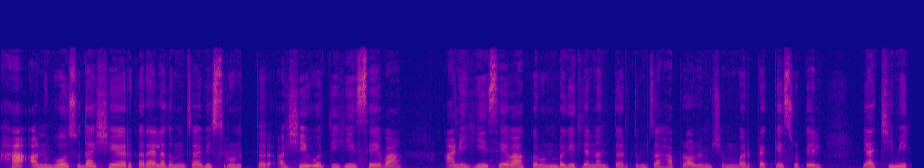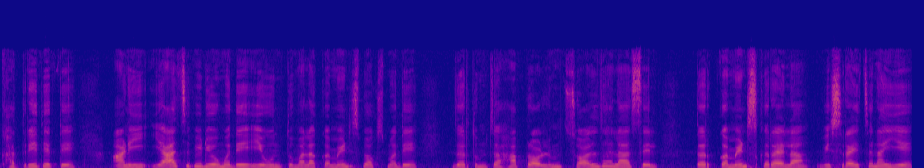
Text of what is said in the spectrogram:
हा अनुभवसुद्धा शेअर करायला तुमचा विसरून तर अशी होती ही सेवा आणि ही सेवा करून बघितल्यानंतर तुमचा हा प्रॉब्लेम शंभर टक्के सुटेल याची मी खात्री देते आणि याच व्हिडिओमध्ये येऊन तुम्हाला कमेंट्स बॉक्समध्ये जर तुमचा हा प्रॉब्लेम सॉल्व झाला असेल तर कमेंट्स करायला विसरायचं नाही आहे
